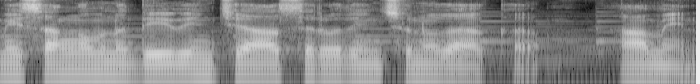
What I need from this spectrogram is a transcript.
మీ సంఘమును దీవించి ఆశీర్వదించునుగాక. ఆమెన్.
